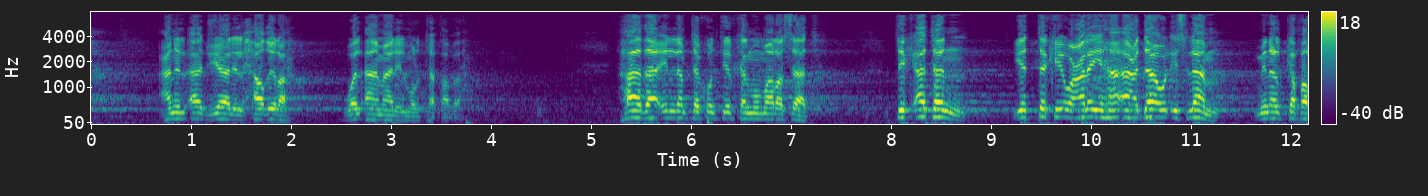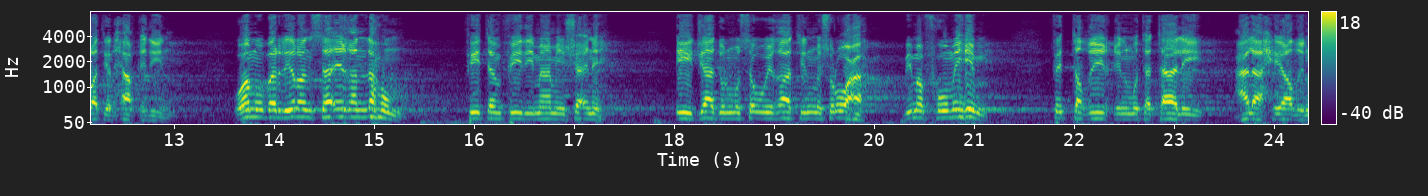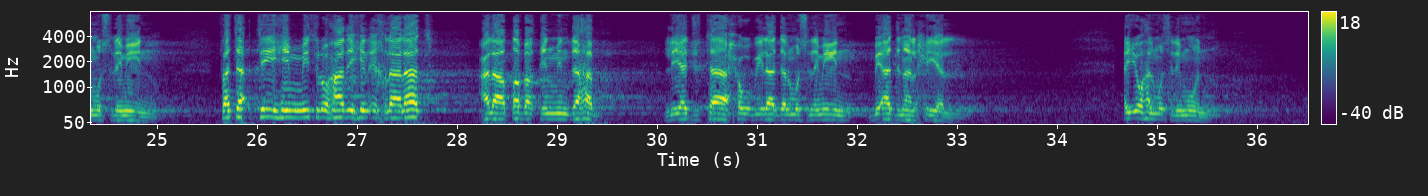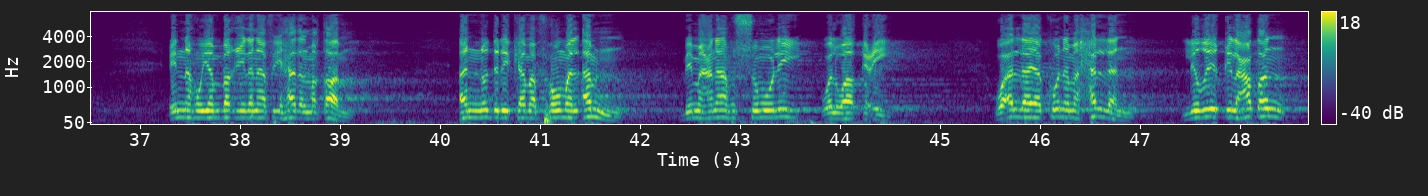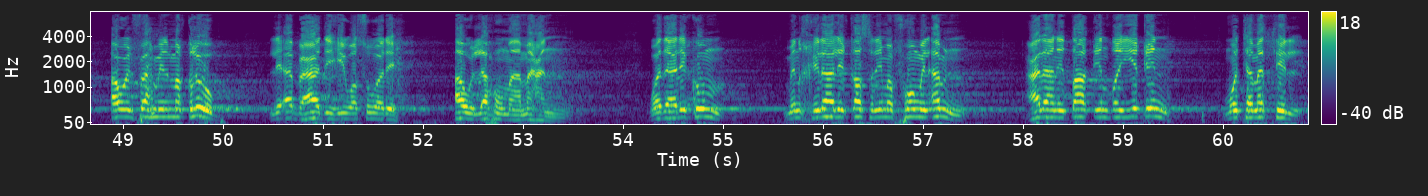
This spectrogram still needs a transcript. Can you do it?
عن الأجيال الحاضرة والآمال المرتقبة. هذا إن لم تكن تلك الممارسات تكأة يتكئ عليها أعداء الإسلام من الكفرة الحاقدين ومبررا سائغا لهم في تنفيذ ما من شأنه. إيجاد المسوغات المشروعة بمفهومهم في التضييق المتتالي على حياض المسلمين. فتأتيهم مثل هذه الإخلالات على طبق من ذهب ليجتاحوا بلاد المسلمين بأدنى الحيل. أيها المسلمون إنه ينبغي لنا في هذا المقام أن ندرك مفهوم الأمن بمعناه الشمولي والواقعي. وألا يكون محلا لضيق العطن أو الفهم المقلوب لأبعاده وصوره أو لهما معا. وذلكم من خلال قصر مفهوم الأمن على نطاق ضيق متمثل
